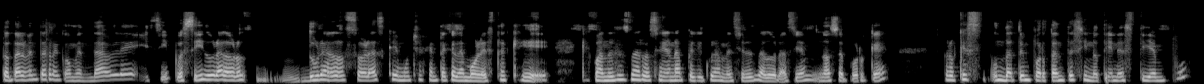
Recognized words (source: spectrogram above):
totalmente recomendable. Y sí, pues sí, dura dos, dura dos horas, que hay mucha gente que le molesta que, que cuando haces una reseña de una película menciones la duración, no sé por qué. Creo que es un dato importante si no tienes tiempo,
